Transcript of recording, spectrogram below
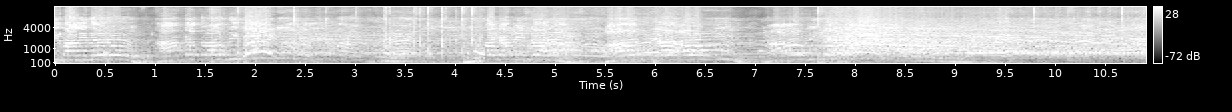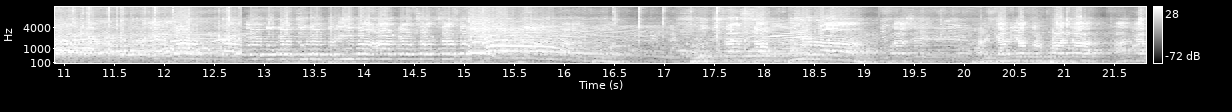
terima libero angkat Rafli bukan di sana. Ada Oki Rafli lakukan sudah terima angkat sang setter sukses sempurna. Hari-hari yang terbaca angkat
